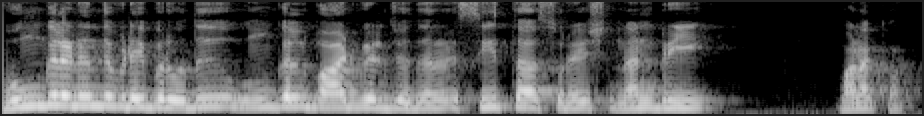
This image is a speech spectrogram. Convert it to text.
உங்களிடந்து விடைபெறுவது உங்கள் வாழ்வியல் ஜோதிடர் சீதா சுரேஷ். நன்றி. வணக்கம்.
